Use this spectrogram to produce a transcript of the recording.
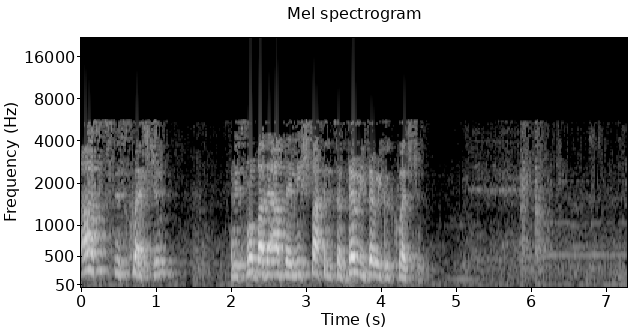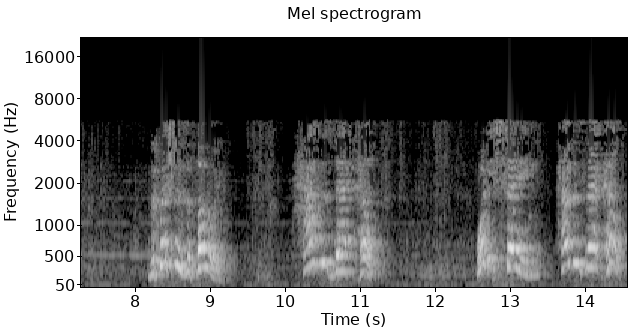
asks this question, and it's brought by the Avnei Mishpat, and it's a very, very good question. The question is the following How does that help? What he's saying, how does that help?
